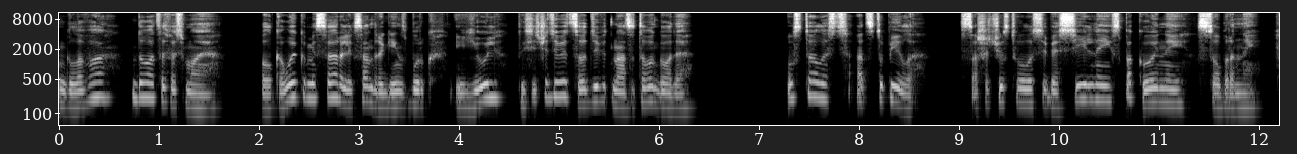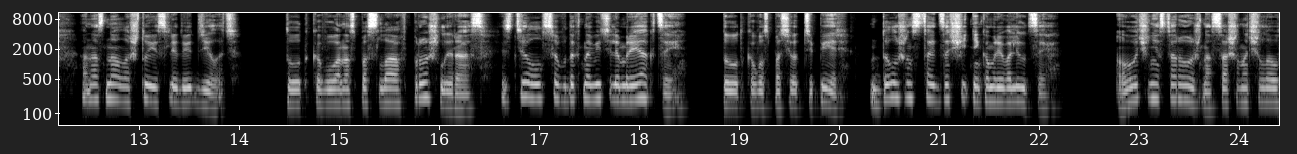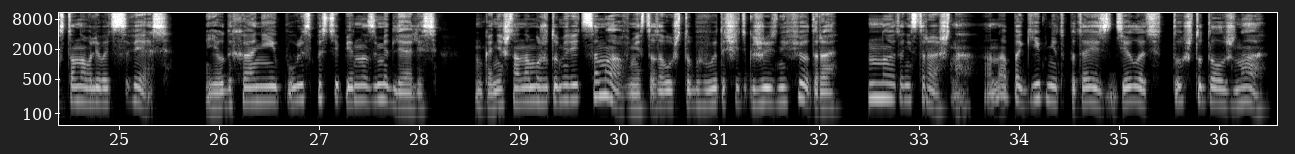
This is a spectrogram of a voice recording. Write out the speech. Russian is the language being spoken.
Глава 28. Полковой комиссар Александр Гейнсбург. Июль 1919 года. Усталость отступила. Саша чувствовала себя сильной, спокойной, собранной. Она знала, что ей следует делать. Тот, кого она спасла в прошлый раз, сделался вдохновителем реакции. Тот, кого спасет теперь, должен стать защитником революции. Очень осторожно Саша начала устанавливать связь. Её дыхание и пульс постепенно замедлялись, конечно, она может умереть сама, вместо того, чтобы вытащить к жизни Федора. Но это не страшно. Она погибнет, пытаясь сделать то, что должна.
